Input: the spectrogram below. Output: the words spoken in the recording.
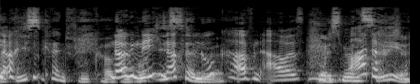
Da noch, ist kein Flughafen. noch nicht nach er nur? Flughafen aus. Da ist nur ein doch See.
